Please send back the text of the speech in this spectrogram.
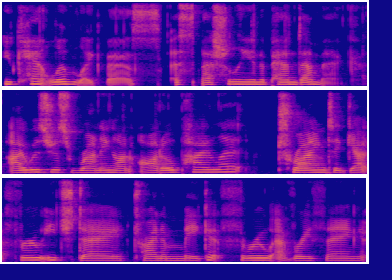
You can't live like this, especially in a pandemic. I was just running on autopilot trying to get through each day, trying to make it through everything,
